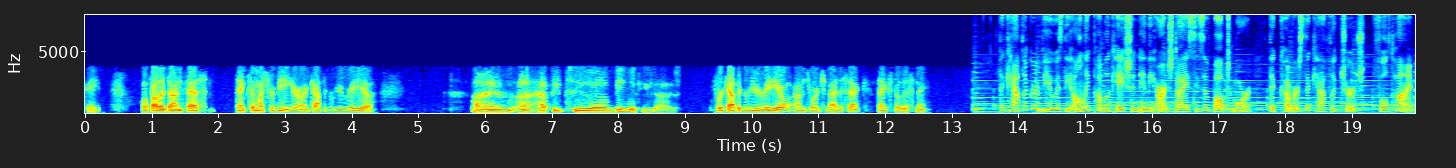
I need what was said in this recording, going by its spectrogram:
Great. Well, Father Don Fest, thanks so much for being here on Catholic Review Radio. I am uh, happy to uh, be with you guys. For Catholic Review Radio, I'm George Matysek. Thanks for listening. The Catholic Review is the only publication in the Archdiocese of Baltimore that covers the Catholic Church full time.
